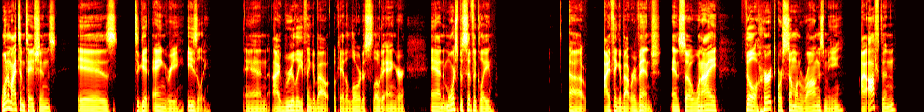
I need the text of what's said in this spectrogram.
One of my temptations is to get angry easily. And I really think about, okay, the Lord is slow to anger. And more specifically, uh, I think about revenge. And so when I feel hurt or someone wrongs me, I often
